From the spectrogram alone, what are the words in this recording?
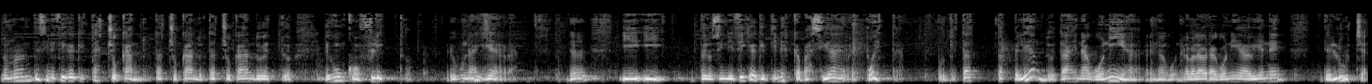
normalmente significa que estás chocando, estás chocando, estás chocando, esto es un conflicto, es una guerra. Y, y, pero significa que tienes capacidad de respuesta, porque estás, estás peleando, estás en agonía, la palabra agonía viene de lucha.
